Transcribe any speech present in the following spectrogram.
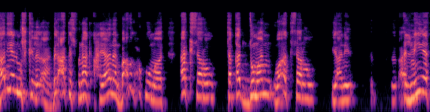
هذه المشكلة الآن. بالعكس هناك أحيانا بعض الحكومات أكثر تقدما وأكثر يعني علمية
